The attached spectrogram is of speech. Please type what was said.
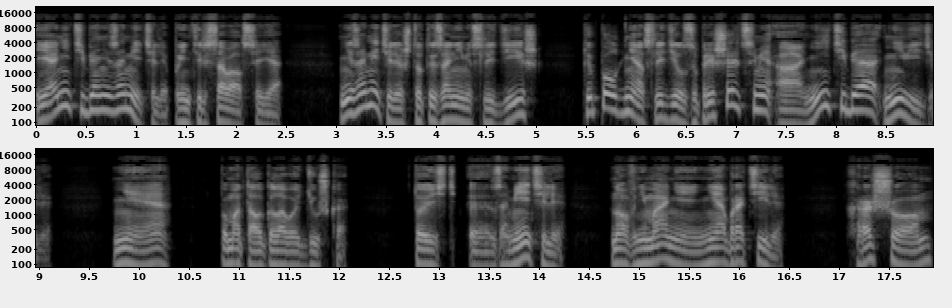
«И они тебя не заметили», — поинтересовался я. «Не заметили, что ты за ними следишь? Ты полдня следил за пришельцами, а они тебя не видели». «Не», — помотал головой Дюшка. «То есть э, заметили, но внимания не обратили». «Хорошо.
